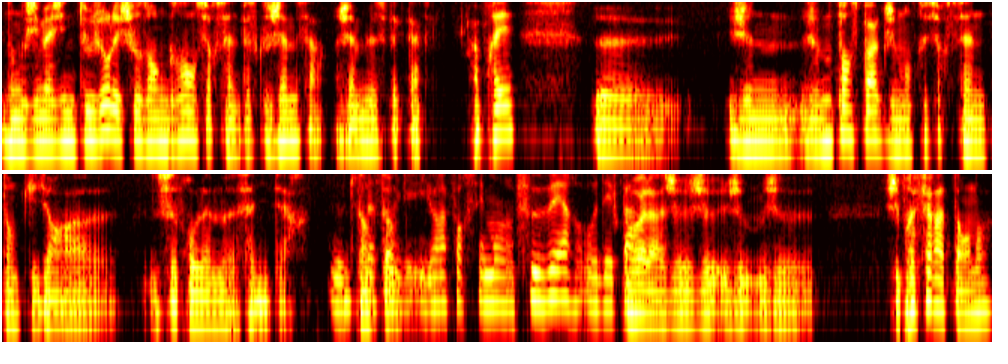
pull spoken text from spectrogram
donc j'imagine toujours les choses en grand sur scène parce que j'aime ça, j'aime le spectacle. Après, euh, je ne je pense pas que je monterai sur scène tant qu'il y aura euh, ce problème sanitaire. De toute Tant- façon, tant- il y aura forcément un feu vert au départ. Voilà, je, je, je, je, je préfère attendre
